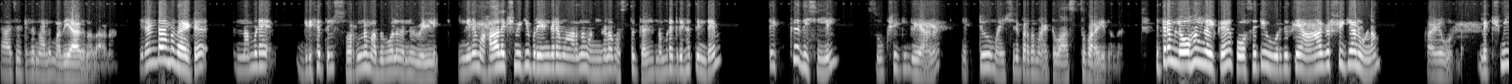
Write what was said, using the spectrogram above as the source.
ചാച്ചിട്ടിരുന്നാലും മതിയാകുന്നതാണ്. രണ്ടാമതായിട്ട് നമ്മുടെ ഗൃഹത്തിൽ സ്വർണം അതുപോലെ തന്നെ വെള്ളി. ഇങ്ങനെ മഹാലക്ഷ്മിക്ക് പ്രിയങ്കരമാർന്ന മംഗള വസ്തുക്കൾ നമ്മുടെ ഗൃഹത്തിന്റെ തെക്ക് ദിശയിൽ സൂക്ഷിക്കുകയാണ് ഏറ്റവും ഐശ്വര്യപ്രദമായിട്ട് വാസ്തു പറയുന്നത്. ഇത്തരം ലോഹങ്ങൾക്ക് പോസിറ്റീവ് ഊർജത്തെ ആകർഷിക്കാനുള്ള കഴിവുണ്ട്. ലക്ഷ്മി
